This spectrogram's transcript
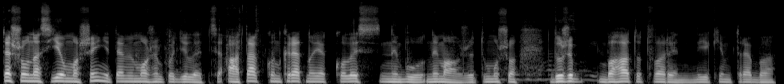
те, що у нас є в машині, те ми можемо поділитися. А так конкретно, як колись не було, нема вже, тому що дуже багато тварин, яким треба.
